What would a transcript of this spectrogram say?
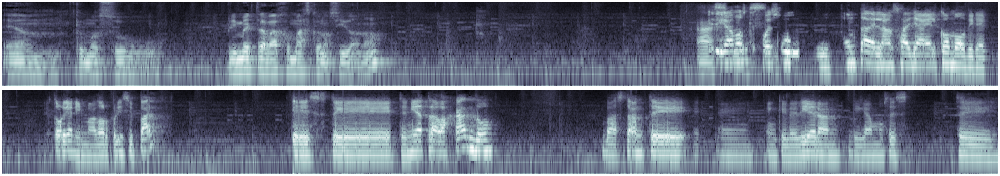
em, como su primer trabajo más conocido, ¿no? Así digamos es. que fue su punta de lanza ya él como director y animador principal. Este tenía trabajando bastante en, que le dieran, digamos, ese,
